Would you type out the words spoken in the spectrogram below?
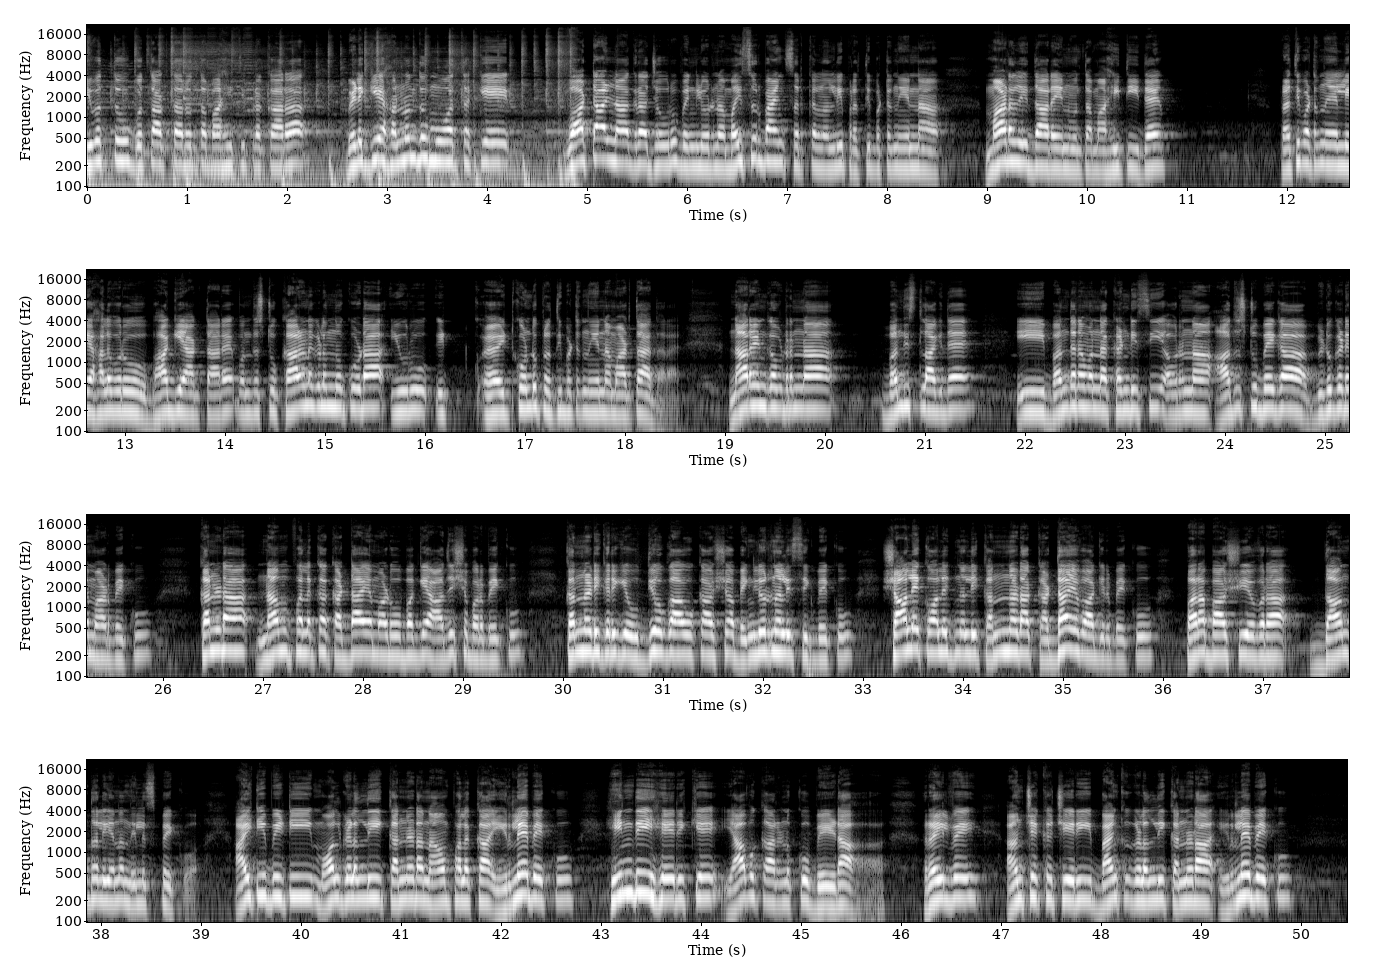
ಇವತ್ತು ಗೊತ್ತಾಗ್ತಾ ಇರುವಂಥ ಮಾಹಿತಿ ಪ್ರಕಾರ ಬೆಳಗ್ಗೆ ಹನ್ನೊಂದು ಮೂವತ್ತಕ್ಕೆ ವಾಟಾಳ್ ನಾಗರಾಜ್ ಅವರು ಬೆಂಗಳೂರಿನ ಮೈಸೂರು ಬ್ಯಾಂಕ್ ಸರ್ಕಲ್ನಲ್ಲಿ ಪ್ರತಿಭಟನೆಯನ್ನ ಮಾಡಲಿದ್ದಾರೆ ಎನ್ನುವಂಥ ಮಾಹಿತಿ ಇದೆ. ಪ್ರತಿಭಟನೆಯಲ್ಲಿ ಹಲವರು ಭಾಗಿಯಾಗ್ತಾರೆ. ಒಂದಷ್ಟು ಕಾರಣಗಳನ್ನು ಕೂಡ ಇವರು ಇಟ್ ಇಟ್ಕೊಂಡು ಪ್ರತಿಭಟನೆಯನ್ನು ಮಾಡ್ತಾ ಇದ್ದಾರೆ. ನಾರಾಯಣ್ ಗೌಡ್ರನ್ನ ಬಂಧಿಸಲಾಗಿದೆ. ಈ ಬಂಧನವನ್ನು ಖಂಡಿಸಿ ಅವರನ್ನು ಆದಷ್ಟು ಬೇಗ ಬಿಡುಗಡೆ ಮಾಡಬೇಕು. ಕನ್ನಡ ನಾಮಫಲಕ ಕಡ್ಡಾಯ ಮಾಡುವ ಬಗ್ಗೆ ಆದೇಶ ಬರಬೇಕು. ಕನ್ನಡಿಗರಿಗೆ ಉದ್ಯೋಗಾವಕಾಶ ಬೆಂಗಳೂರಿನಲ್ಲಿ ಸಿಗಬೇಕು. ಶಾಲೆ ಕಾಲೇಜಿನಲ್ಲಿ ಕನ್ನಡ ಕಡ್ಡಾಯವಾಗಿರಬೇಕು. ಪರಭಾಷೆಯವರ ದಾಂಧಲಿಯನ್ನು ನಿಲ್ಲಿಸಬೇಕು. ಐ ಟಿ ಬಿ ಟಿ ಮಾಲ್ಗಳಲ್ಲಿ ಕನ್ನಡ ನಾಮಫಲಕ ಇರಲೇಬೇಕು. ಹಿಂದಿ ಹೇರಿಕೆ ಯಾವ ಕಾರಣಕ್ಕೂ ಬೇಡ. ರೈಲ್ವೆ, ಅಂಚೆ ಕಚೇರಿ, ಬ್ಯಾಂಕ್ಗಳಲ್ಲಿ ಕನ್ನಡ ಇರಲೇಬೇಕು.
